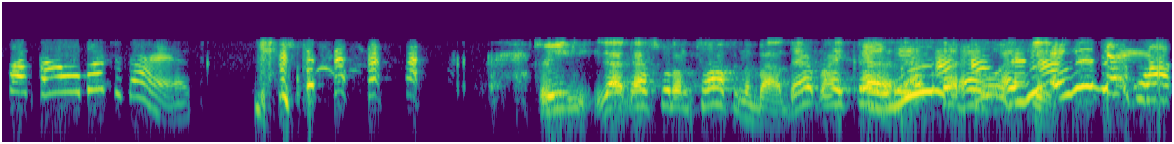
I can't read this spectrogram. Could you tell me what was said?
fucked a whole bunch of times. See, that that's what I'm talking about. That right there. And you and, and you and you just walk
